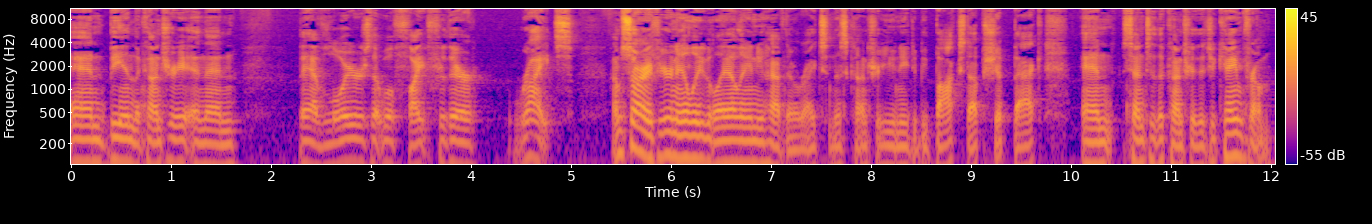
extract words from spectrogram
and be in the country, and then they have lawyers that will fight for their rights. I'm sorry, if you're an illegal alien, you have no rights in this country. You need to be boxed up, shipped back, and sent to the country that you came from.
